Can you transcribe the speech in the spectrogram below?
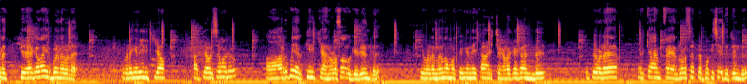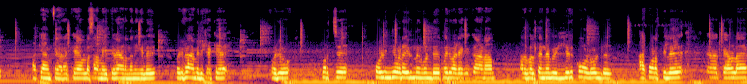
പ്രത്യേക വൈബാണ് ഇവിടെ. ഇവിടെ ഇങ്ങനെ ഇരിക്കാം. അത്യാവശ്യം ഒരു ആറ് പേർക്ക് ഇരിക്കാനുള്ള സൗകര്യമുണ്ട്. ഇവിടെ നിന്ന് നമുക്ക് ഇങ്ങനെ കാഴ്ചകളൊക്കെ കണ്ട് ഇപ്പൊ ഇവിടെ ഒരു ക്യാമ്പ് ഫയറിനുള്ള സെറ്റപ്പ് ഒക്കെ ചെയ്തിട്ടുണ്ട്. ആ ക്യാമ്പ് ഫയർ ഒക്കെ ഉള്ള സമയത്ത് വേണമെന്നുണ്ടെങ്കിൽ ഒരു ഫാമിലിക്കൊക്കെ ഒരു കുറച്ച് ഒഴിഞ്ഞിവിടെ ഇരുന്നും കൊണ്ട് പരിപാടിയൊക്കെ കാണാം. അതുപോലെ തന്നെ വലിയൊരു കുളമുണ്ട്. ആ കുളത്തിൽ ഒക്കെ ഉള്ള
